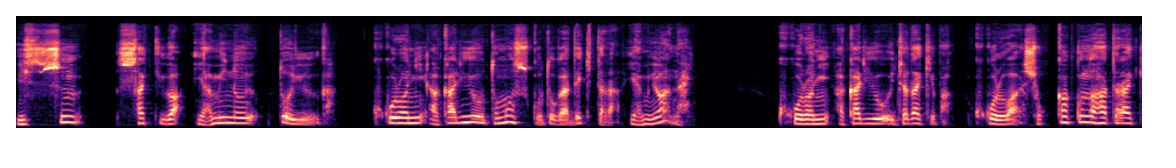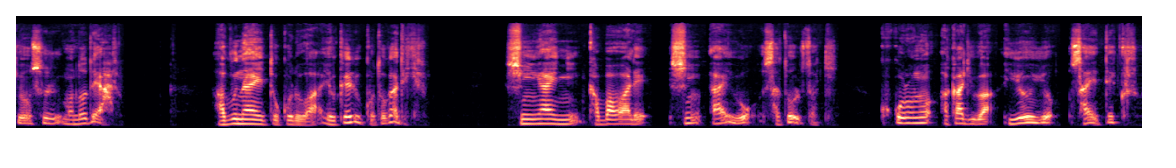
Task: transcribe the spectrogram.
一寸先は闇の世というが心に明かりを灯すことができたら闇はない。心に明かりをいただけば心は触覚の働きをするものである。危ないところは避けることができる。親愛にかばわれ親愛を悟る時心の明かりはいよいよ冴えてくる。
